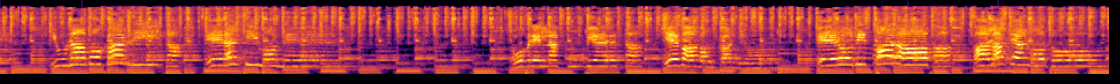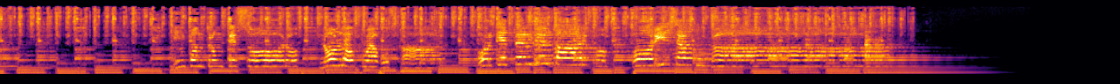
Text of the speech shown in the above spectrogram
y una mojarrita era el timonel. Sobre la cubierta llevaba un cañón, pero disparaba balas de algodón. Encontró un tesoro, no lo fue a buscar, porque perdió el barco por irse a jugar. Oh,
